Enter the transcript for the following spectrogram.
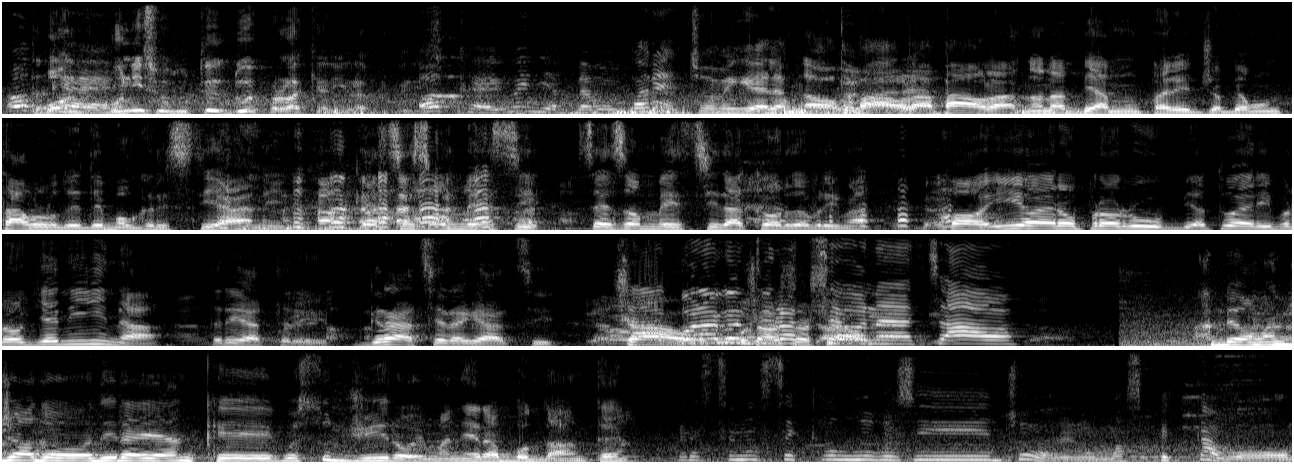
Ok. Buon- buonissimo tutte e due, però la chianina preferisco. Ok, quindi abbiamo un pareggio, Michele. No, Paola. Paola, non abbiamo un pareggio, abbiamo un tavolo dei democristiani che si sono messi, si son messi d'accordo prima. Poi io ero pro Rubbia, tu eri pro Chianina, 3 a 3. Grazie ragazzi. Ciao. Ciao, buona Ciao, ciao, ciao. Abbiamo mangiato direi anche questo giro in maniera abbondante. Per essere una steakhouse così giovane, non mi aspettavo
